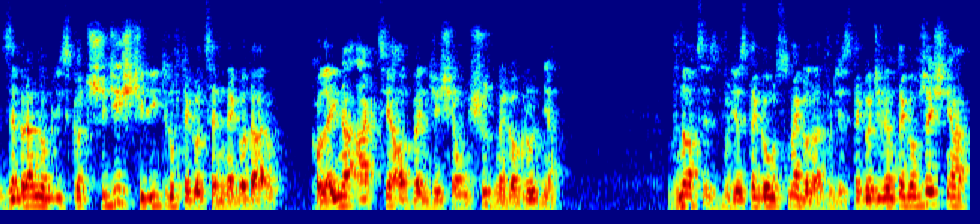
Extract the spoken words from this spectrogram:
Zebrano blisko 30 litrów tego cennego daru. Kolejna akcja odbędzie się 7 grudnia. W nocy z 28 na 29 września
